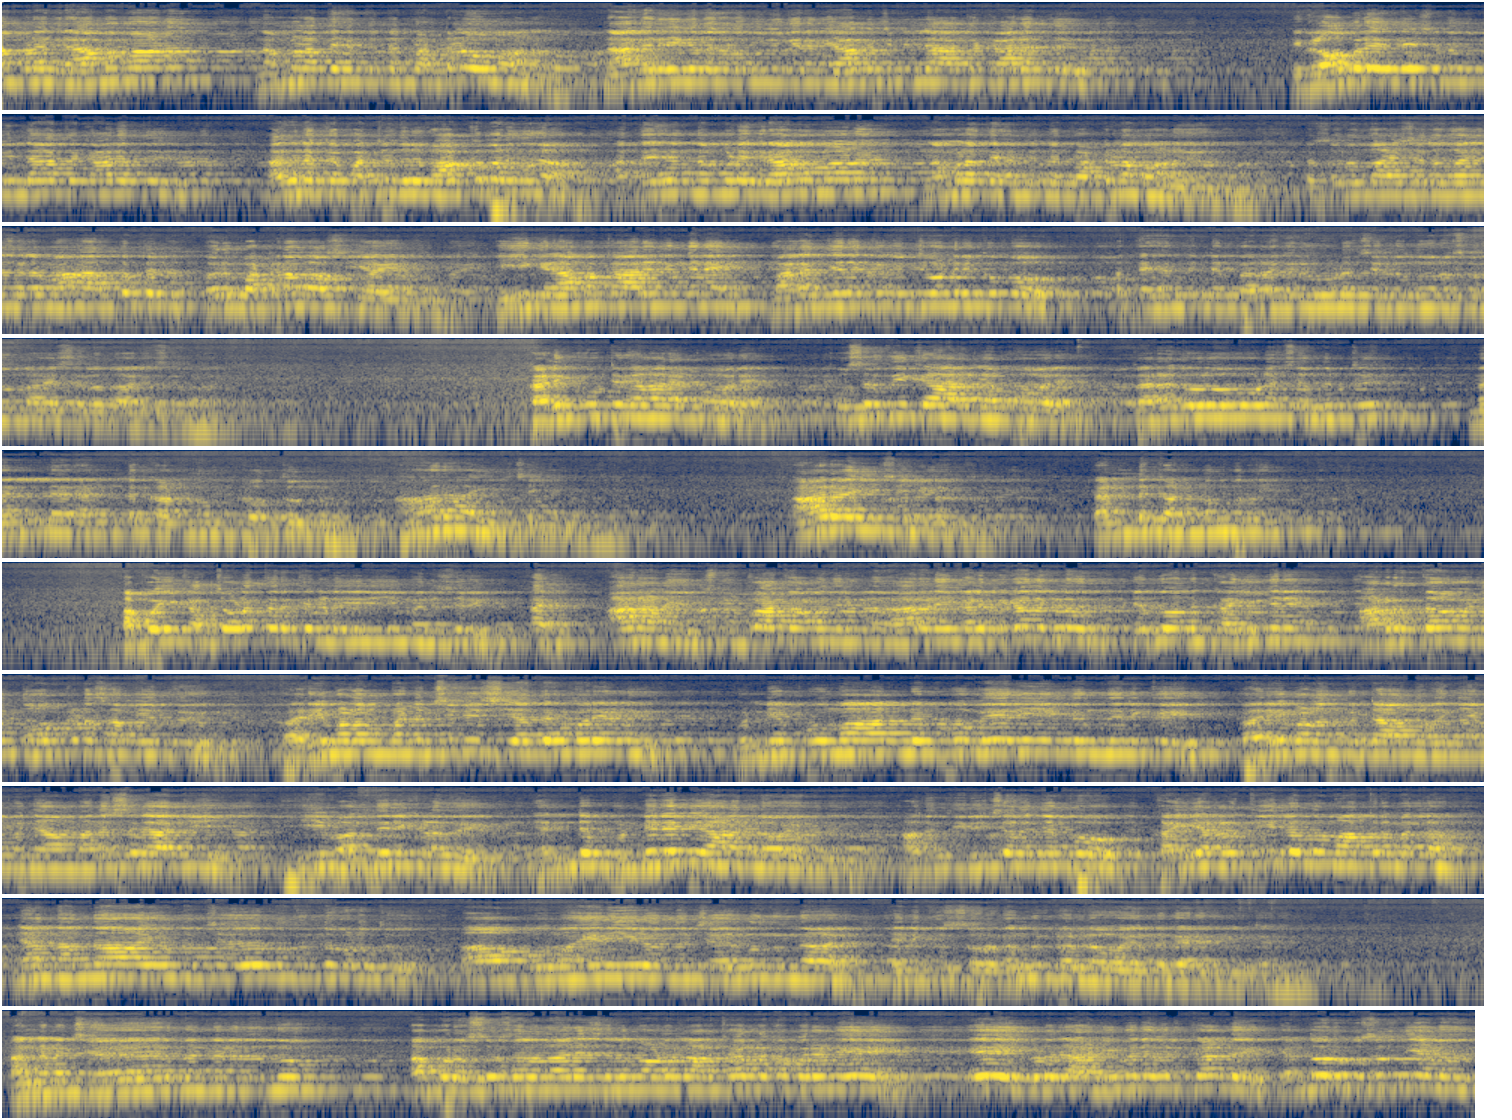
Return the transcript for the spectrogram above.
നമ്മുടെ ഗ്രാമമാണ്. നമ്മൾ അദ്ദേഹത്തിന്റെ പട്ടണവുമാണ്. നാഗരികതകളൊന്നും ഇങ്ങനെ വ്യാപിച്ചിട്ടില്ലാത്ത കാലത്ത് ഈ ഗ്ലോബലൈസേഷൻ ഒന്നും ഇല്ലാത്ത കാലത്ത് അതിനൊക്കെ പറ്റുന്നൊരു വാക്ക് പറഞ്ഞതാ അദ്ദേഹം നമ്മുടെ ഗ്രാമമാണ് നമ്മൾ അദ്ദേഹത്തിന്റെ പട്ടണമാണ് എന്ന്. ആ അർത്ഥത്തിൽ ഒരു പട്ടണവാസിയായിരുന്നു. ഈ ഗ്രാമക്കാരൻ ഇങ്ങനെ മലഞ്ചരക്ക് വിറ്റുകൊണ്ടിരിക്കുമ്പോ അദ്ദേഹത്തിന്റെ പിറകിലൂടെ ചെല്ലുന്ന റസൂലുള്ളാഹി സ്വല്ലല്ലാഹി അലൈഹി വസല്ലം. കളിക്കൂട്ടുകാരെ പോലെ കുസൃതിക്കാരനെ പോലെ പിറകിലൂടെ ചെന്നിട്ട് മെല്ലെ രണ്ട് കണ്ണും പൊത്തുന്നു. ആരായി ചെയ്യുന്നത്? ആരായി ചെയ്യുന്നത്? രണ്ട് കണ്ണും പൊത്തി. അപ്പൊ ഈ കച്ചവടത്തിരക്കിനിടയിൽ ഈ മനുഷ്യർ "ഐ, ആരാണ് ഈ ചുരുപ്പാക്കാൻ വന്നിരിക്കുന്നത്? ആരാണ് ഈ കളിപ്പിക്കാൻ നിൽക്കുന്നത്? എന്ന് പറഞ്ഞ് കൈ ഇങ്ങനെ അടർത്താൻ വേണ്ടി നോക്കുന്ന സമയത്ത് പരിമളം മടിച്ചു വീശി അദ്ദേഹം പറയാണ് പുണ്യപൂമാന്റെ ഭൂമേനിയിൽ നിന്ന് എനിക്ക് പരിമളം കിട്ടാൻ തുടങ്ങിയപ്പോ ഞാൻ മനസ്സിലാക്കി ഈ വന്നിരിക്കുന്നത് എന്റെ പുണ്യനബിയാണല്ലോ എന്ന്. അത് തിരിച്ചറിഞ്ഞപ്പോ കൈ അടർത്തിയില്ലെന്ന് മാത്രമല്ല ഞാൻ നന്നായി ഒന്ന് ചേർന്ന് നിന്ന് കൊടുത്തു. ആ ഭൂമേനിയിൽ ഒന്ന് ചേർന്ന് നിന്നാൽ എനിക്ക് സ്വർഗം കിട്ടുമല്ലോ എന്ന് കരുതിയിട്ട് അങ്ങനെ ചേർന്ന് അങ്ങനെ നിന്നു. അപ്പൊ റസൂൽ അലൈഹി അവിടെ ആൾക്കാരൊക്കെ പറയണേ ഏയ് ഇവിടെ ഒരു അടിമനെ വിൽക്കാണ്ട് എന്തോ ഒരു കുസൃതിയാണത്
